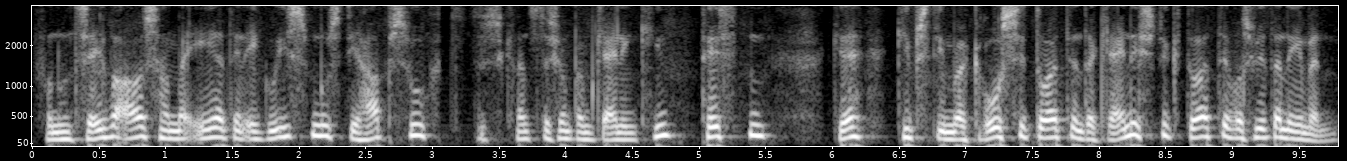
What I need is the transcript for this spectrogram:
Von uns selber aus haben wir eher den Egoismus, die Habsucht. Das kannst du schon beim kleinen Kind testen. Gell? Gibst ihm eine große Torte und ein kleines Stück Torte, was wird er nehmen?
